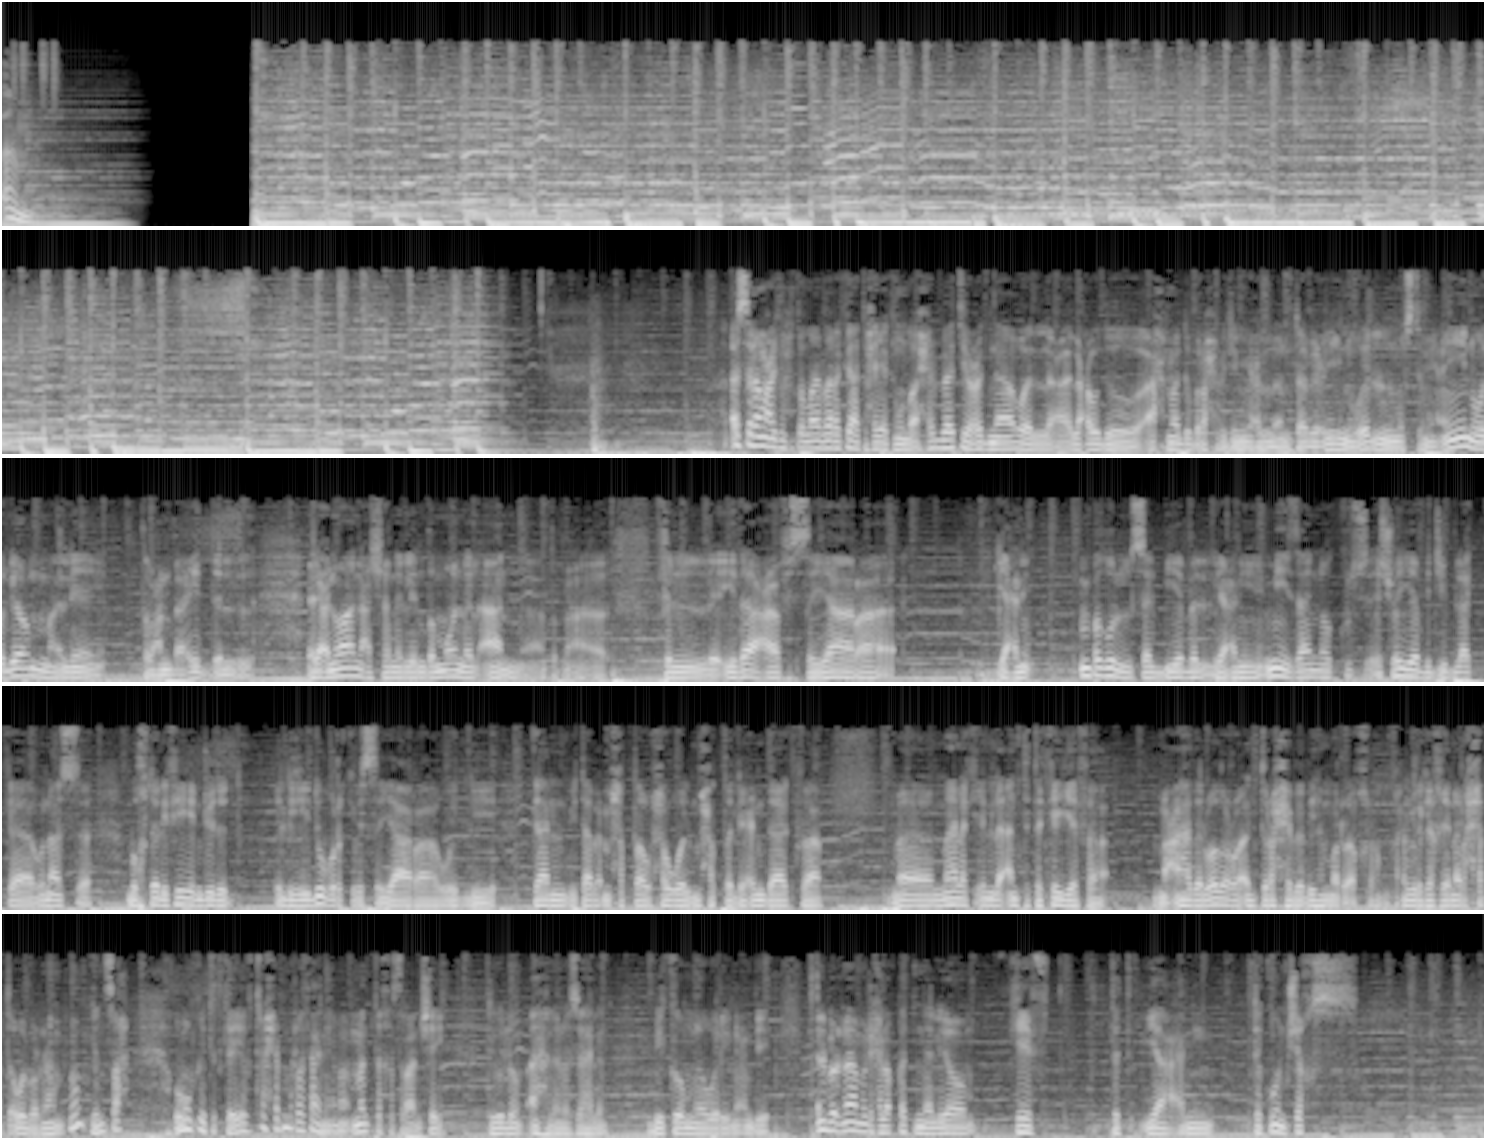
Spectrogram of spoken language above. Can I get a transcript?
السلام عليكم ورحمة الله وبركاته. حياكم الله أحبتي. عدنا والعود أحمد وبرحب بجميع المتابعين والمستمعين. واليوم اللي طبعا بعيد العنوان عشان اللي انضموا لنا الآن طبعا في الإذاعة في السيارة. يعني ما بقول سلبية بل يعني ميزة إنه كل شوية بتجيب لك اناس مختلفين جدد. اللي يدوب ركب السيارة واللي كان بيتابع محطة وحول المحطة اللي عندك ف ما لك إلا أن تتكيف مع هذا الوضع وأن ترحب بهم مرة أخرى، يقول لك يا أخي أنا رحبت أول برنامج، ممكن صح؟ وممكن تتكيف وترحب مرة ثانية ما أنت خسران شيء، تقول لهم أهلا وسهلا بكم منورين عندي. البرنامج حلقتنا اليوم كيف تت يعني تكون شخص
